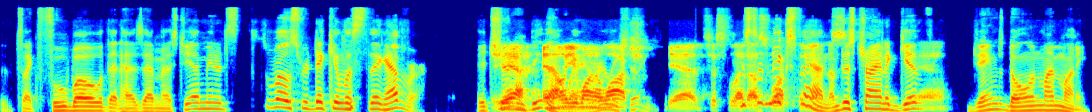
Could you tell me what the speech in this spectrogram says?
It's like Fubo that has MSG. I mean, it's the most ridiculous thing ever. It shouldn't yeah, be that and all way. you want to really watch. Shouldn't. Yeah, just let just us. a Knicks fan. I'm just trying to give yeah. James Dolan my money.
